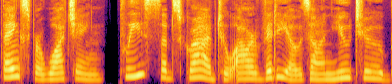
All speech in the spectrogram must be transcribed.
Thanks for watching. Please subscribe to our videos on YouTube.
